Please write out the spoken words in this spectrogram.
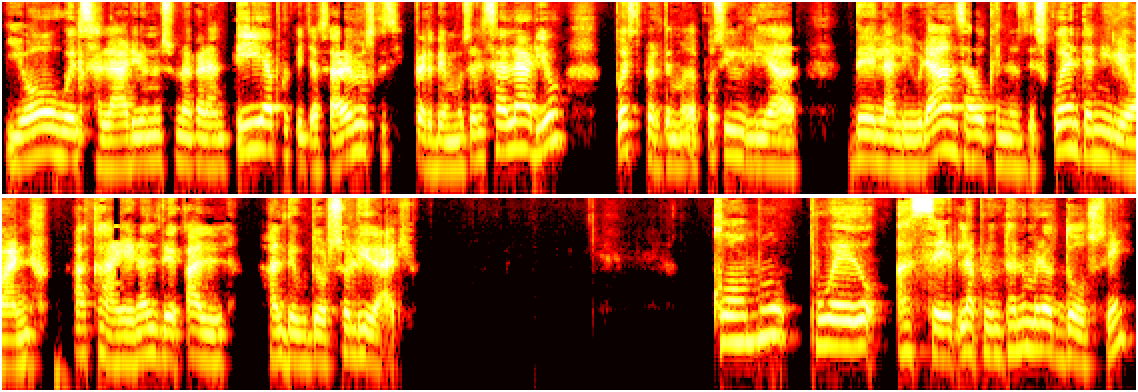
Y ojo, el salario no es una garantía, porque ya sabemos que si perdemos el salario, pues perdemos la posibilidad de la libranza o que nos descuenten y le van a caer al, al, al deudor solidario. ¿Cómo puedo hacer, la pregunta número 12,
